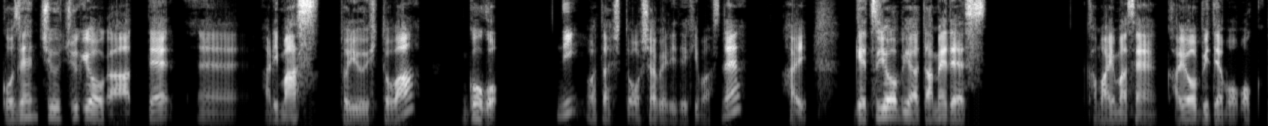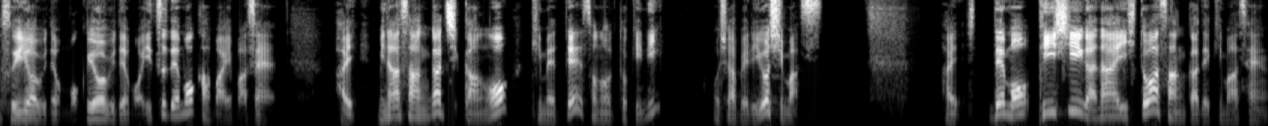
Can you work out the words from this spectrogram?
午前中授業があって、えー、ありますという人は、午後に私とおしゃべりできますね。はい。月曜日はダメです。構いません。火曜日でも水曜日でも木曜日でもいつでも構いません。はい。皆さんが時間を決めて、その時におしゃべりをします。はい。でも、PC がない人は参加できません。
